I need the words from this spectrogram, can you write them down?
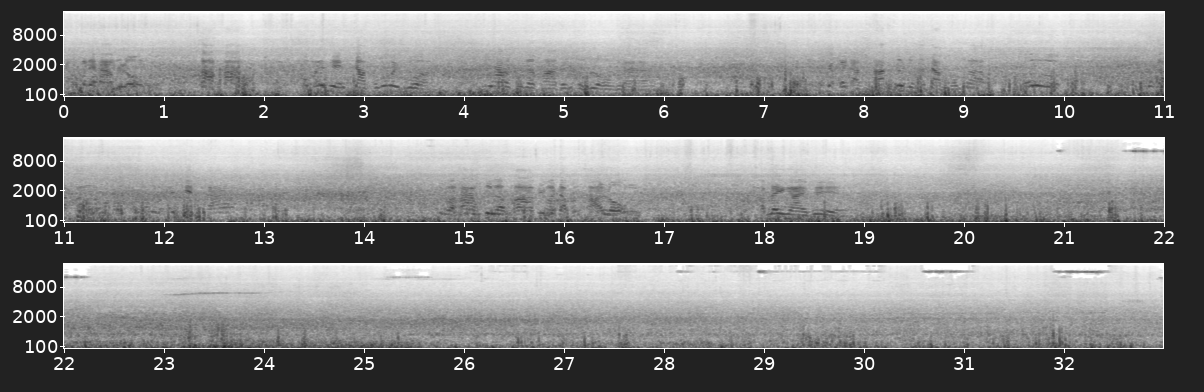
เขาไม่ได้ห้ามลง ผมไม่เห็นจับผมก็ไม่กลัวที่ห้ามขึ้นสะพานเป็นผมลงนะจะไปดักทางขึ้นมาจับผมก็เออจะดักเขาผมไม่ผิดนะที่ว่าห้ามขึ้นสะพานที่มาจับผมขาลงทำ ไงพี่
